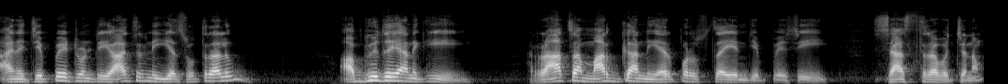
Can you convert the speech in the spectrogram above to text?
ఆయన చెప్పేటువంటి ఆచరణీయ సూత్రాలు అభ్యుదయానికి రాచ మార్గాన్ని ఏర్పరుస్తాయని చెప్పేసి శాస్త్రవచనం.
